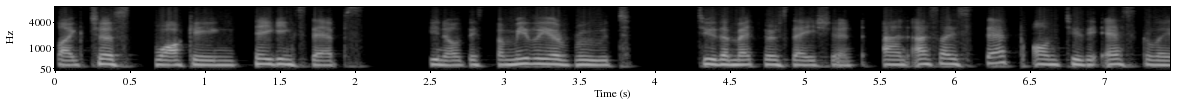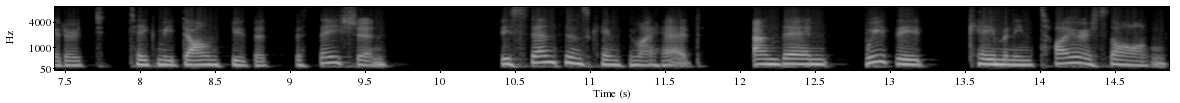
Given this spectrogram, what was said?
like just walking, taking steps, you know, this familiar route to the metro station. And as I step onto the escalator to take me down to the, the station, this sentence came to my head. And then with it came an entire song.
